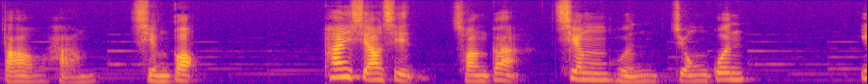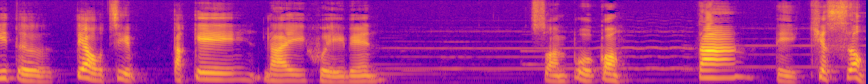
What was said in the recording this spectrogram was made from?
投降清国，歹消息传到。清云将军，伊就召集大家来会面，宣布讲：妲郑克爽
